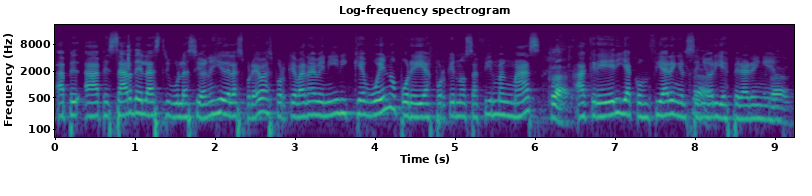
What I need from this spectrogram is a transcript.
a, pe a, pesar de las tribulaciones y de las pruebas, porque van a venir y qué bueno por ellas, porque nos afirman más Claro. a creer y a confiar en el Claro. Señor y esperar en Él. Claro.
